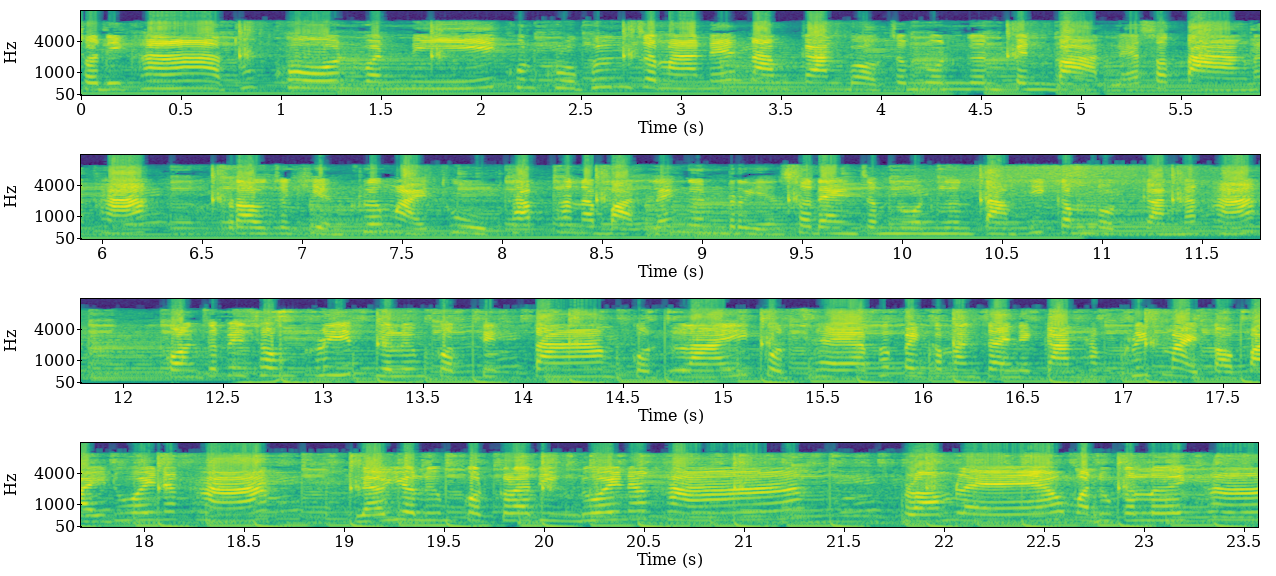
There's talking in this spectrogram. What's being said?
สวัสดีค่ะ ทุกคนวันนี้คุณครูพึ่งจะมาแนะนำการบอกจำนวนเงินเป็นบาทและสตางค์นะคะ เราจะเขียนเครื่องหมายถูกทับธนบัตรและเงินเหรียญแสดงจำนวนเงินตามที่กำหนดกันนะคะ ก่อนจะไปชมคลิปอย่าลืมกดติดตาม กดไลค์กดแชร์ เพื่อเป็นกำลังใจในการทำคลิปใหม่ต่อไปด้วยนะคะ แล้วอย่าลืมกดกระดิ่งด้วยนะคะ พร้อมแล้วมาดูกันเลยค่ะ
